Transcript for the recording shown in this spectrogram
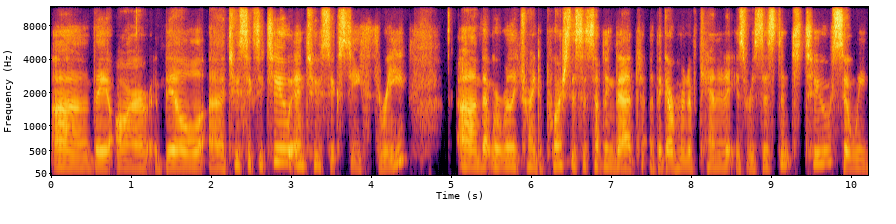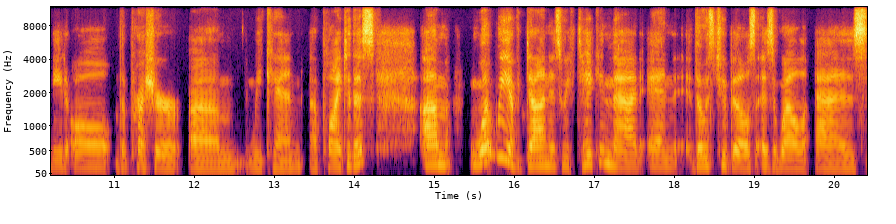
Uh, they are Bill uh, 262 and 263 um, that we're really trying to push. This is something that the government of Canada is resistant to, so we need all the pressure um, we can apply to this. Um, what we have done is we've taken that and those two bills, as well as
